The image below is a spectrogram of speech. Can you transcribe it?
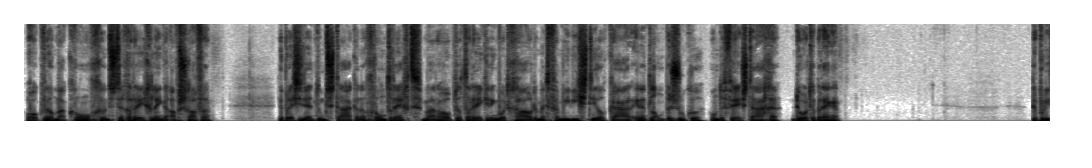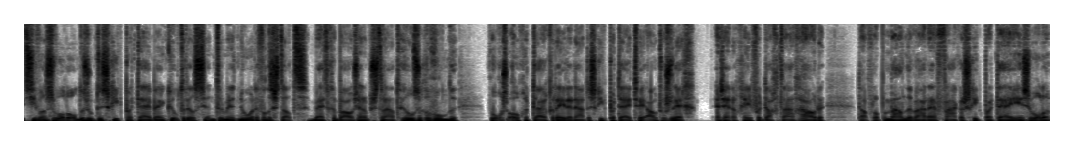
Ook wil Macron gunstige regelingen afschaffen. De president noemt staken een grondrecht... maar hoopt dat er rekening wordt gehouden met families die elkaar in het land bezoeken... om de feestdagen door te brengen. De politie van Zwolle onderzoekt een schietpartij bij een cultureel centrum in het noorden van de stad. Bij het gebouw zijn op straat hulzen gevonden. Volgens ooggetuigen reden na de schietpartij twee auto's weg. Er zijn nog geen verdachten aangehouden. De afgelopen maanden waren er vaker schietpartijen in Zwolle.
